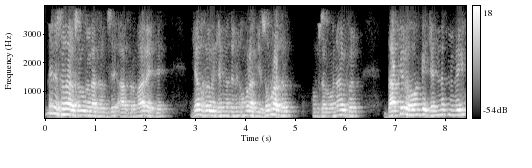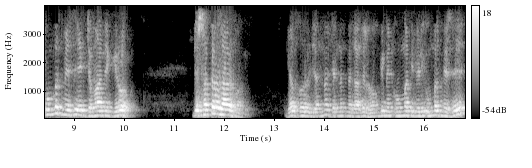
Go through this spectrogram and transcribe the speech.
میں نے سنا رسول اللہ علیہ وسلم سے آپ فرما رہے تھے جب جنت میں عمرہ کی زمرہ تھا ہم سب پر داخل ہوں گے جنت میں میری امت میں سے ایک جماعت ایک گروہ جو ستر ہزار ہوں۔ گے جب جنت جنت میں داخل ہوں گے میری امت میری امت میں سے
